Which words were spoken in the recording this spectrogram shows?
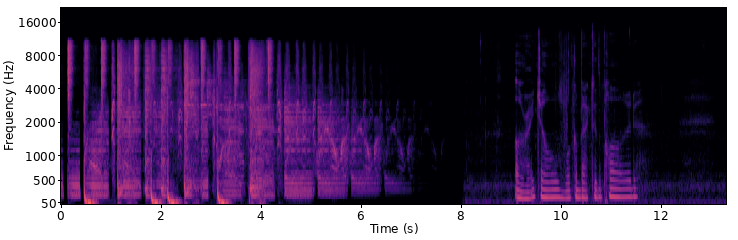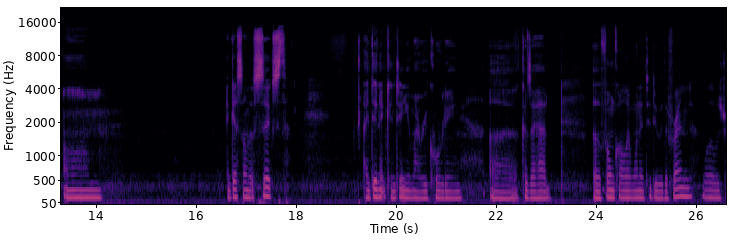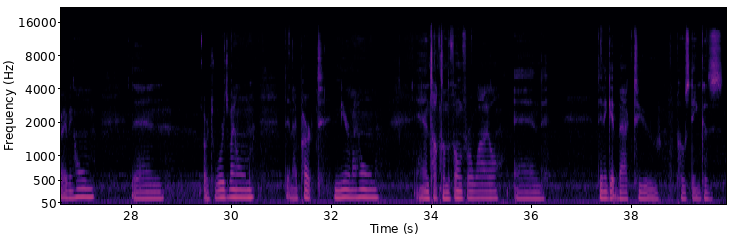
All right, Joel, welcome back to the pod. Um, I guess on the 6th, I didn't continue my recording because uh, I had a phone call I wanted to do with a friend while I was driving home, then, or towards my home. Then I parked near my home and talked on the phone for a while and didn't get back to posting because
